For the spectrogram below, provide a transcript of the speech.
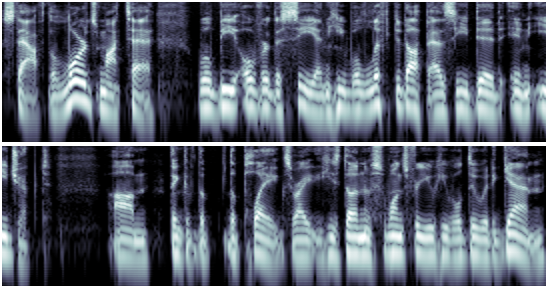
staff, the Lord's mate, will be over the sea, and he will lift it up as he did in Egypt. Um, think of the the plagues, right? He's done this once for you; he will do it again.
